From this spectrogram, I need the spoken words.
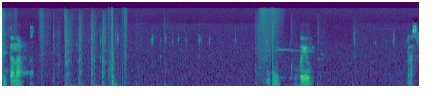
Ele tá na. Um correu. Pra c-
